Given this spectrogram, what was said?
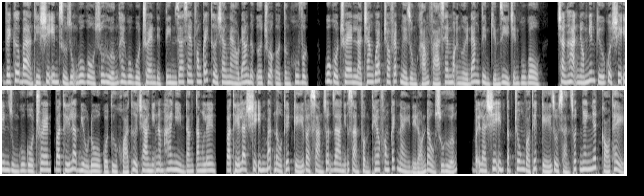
Về cơ bản thì Shein sử dụng Google xu hướng hay Google Trend để tìm ra xem phong cách thời trang nào đang được ưa chuộng ở từng khu vực. Google Trend là trang web cho phép người dùng khám phá xem mọi người đang tìm kiếm gì trên Google. Chẳng hạn, nhóm nghiên cứu của Shein dùng Google Trend và thấy là biểu đồ của từ khóa thời trang những năm 2000 đang tăng lên, và thế là Shein bắt đầu thiết kế và sản xuất ra những sản phẩm theo phong cách này để đón đầu xu hướng. Vậy là Shein tập trung vào thiết kế rồi sản xuất nhanh nhất có thể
